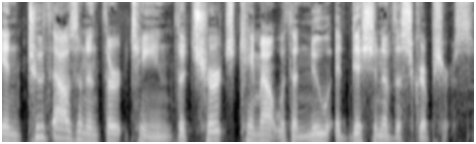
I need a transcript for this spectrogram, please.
In 2013, the church came out with a new edition of the scriptures.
